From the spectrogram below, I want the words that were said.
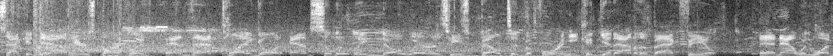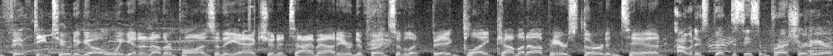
Second down. Here's Barkley. And that play going absolutely nowhere as he's belted before he could get out of the backfield. And now with 152 to go, we get another pause in the action. A timeout here defensively. Big play coming up. Here's third and 10. I would expect to see some pressure here.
